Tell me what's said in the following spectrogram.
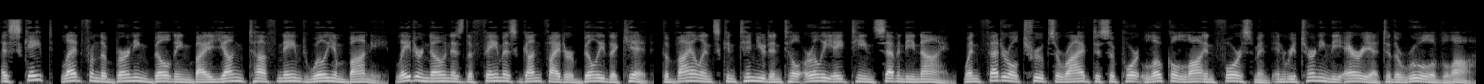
escaped, led from the burning building by a young tough named William Bonney, later known as the famous gunfighter Billy the Kid. The violence continued until early 1879, when federal troops arrived to support local law enforcement in returning the area to the rule of law.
